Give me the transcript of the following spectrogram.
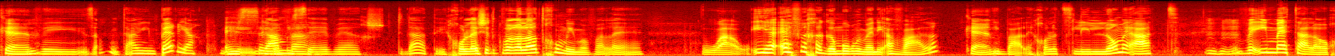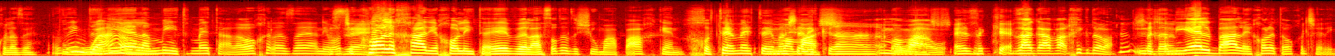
כן. והיא, זהו, נהייתה אימפריה. איזה גם דבר. מזה, ואת יודעת, היא חולשת כבר על עוד תחומים, אבל אה, וואו. היא ההפך הגמור ממני, אבל כן. היא באה לאכול אצלי לא מעט, והיא מתה על האוכל הזה. אז אם. דניאל עמית מתה על האוכל הזה, אני אומרת שכל אחד יכול להתאהב ולעשות איזשהו מהפך, כן. חותמת, אה, מה שנקרא, ממש. וואו, איזה כיף. זו הגאווה הכי גדולה. נכון. שדניאל באה לאכול את האוכל שלי.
